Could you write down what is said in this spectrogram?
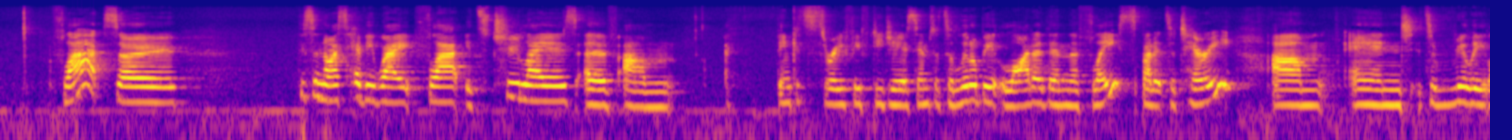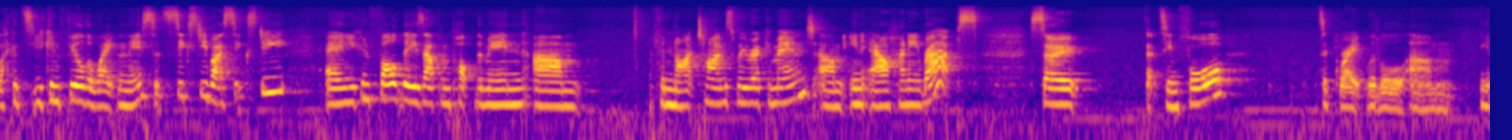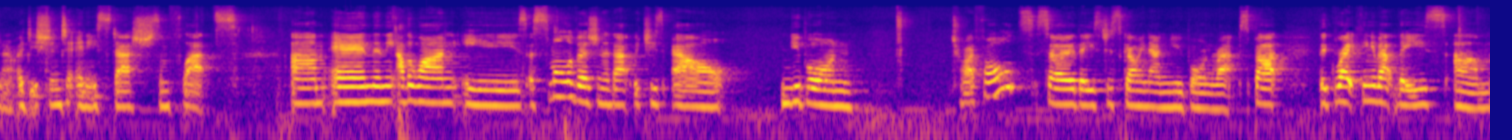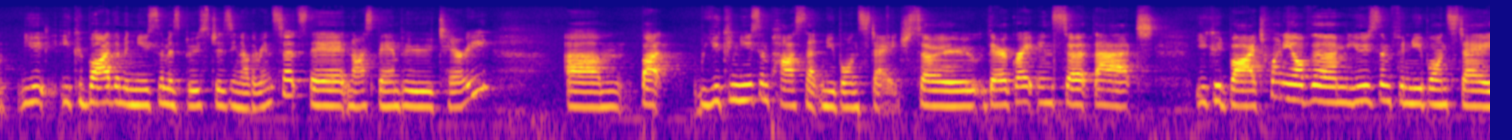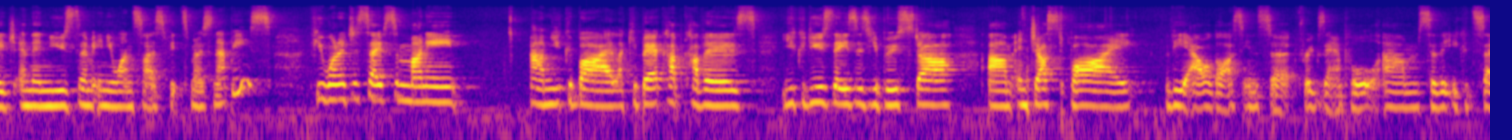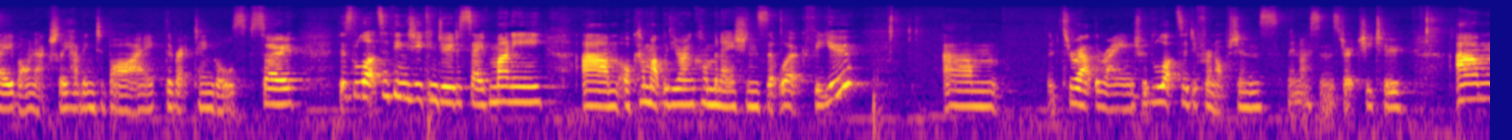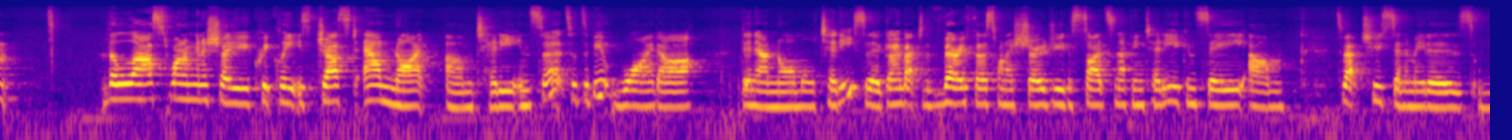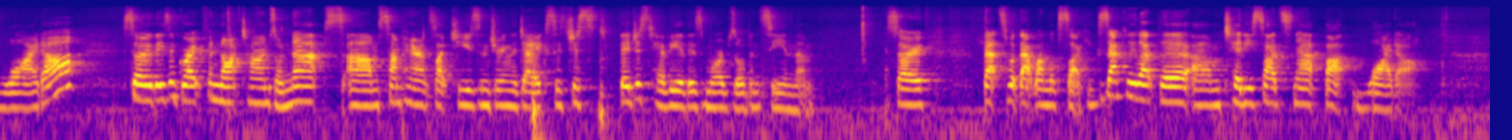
flat. So this is a nice heavyweight flat. It's two layers of, um, I think it's 350 GSM, so it's a little bit lighter than the fleece, but it's a terry. Um, and it's a really, like it's, you can feel the weight in this. It's 60 by 60 and you can fold these up and pop them in um, for night times we recommend um, in our honey wraps. So that's in four. It's a great little, um, you know, addition to any stash, some flats. Um, and then the other one is a smaller version of that, which is our newborn trifolds. So these just go in our newborn wraps. But the great thing about these, um, you, you could buy them and use them as boosters in other inserts. They're nice bamboo terry, um, but you can use them past that newborn stage. So they're a great insert that you could buy 20 of them, use them for newborn stage, and then use them in your one size fits most nappies. If you wanted to save some money, um, you could buy like your bear cub covers, you could use these as your booster um, and just buy the hourglass insert, for example, um, so that you could save on actually having to buy the rectangles. So there's lots of things you can do to save money um, or come up with your own combinations that work for you um, throughout the range with lots of different options. They're nice and stretchy too. Um, the last one I'm going to show you quickly is just our night um, teddy insert. So it's a bit wider than our normal teddy. So going back to the very first one I showed you, the side snapping teddy, you can see um, it's about two centimeters wider. So these are great for night times or naps. Um, some parents like to use them during the day because it's just they're just heavier. There's more absorbency in them. So that's what that one looks like. Exactly like the um, teddy side snap, but wider.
